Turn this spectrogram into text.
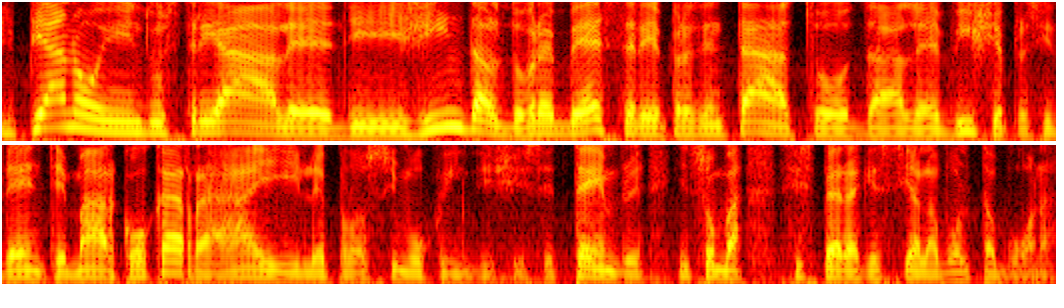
Il piano industriale di Jindal dovrebbe essere presentato dal vicepresidente Marco Carrai il prossimo 15 settembre. Insomma, si spera che sia la volta buona.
